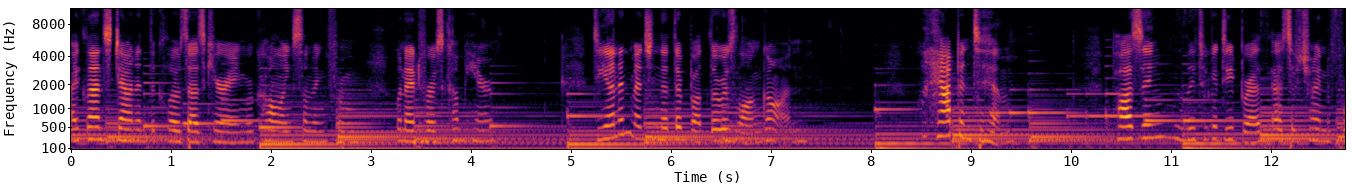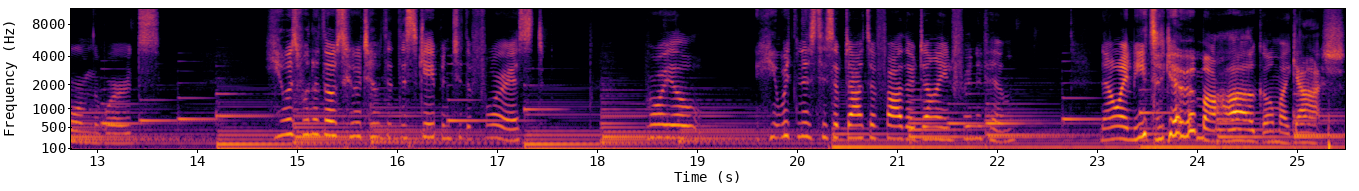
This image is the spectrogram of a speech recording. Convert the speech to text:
I glanced down at the clothes I was carrying, recalling something from when I'd first come here. Dion had mentioned that their butler was long gone. What happened to him? Pausing, Lily took a deep breath, as if trying to form the words. He was one of those who attempted to escape into the forest. Royal, he witnessed his adoptive father die in front of him. Now I need to give him a hug. Oh my gosh.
